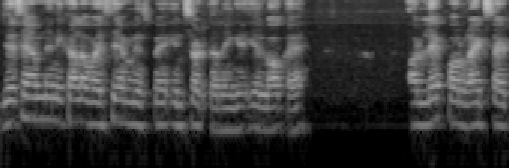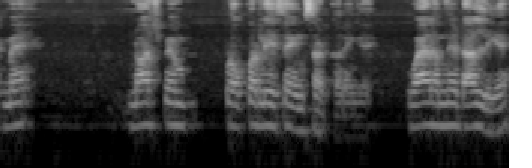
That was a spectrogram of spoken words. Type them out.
जैसे हमने निकाला, वैसे हम इसमें इंसर्ट करेंगे, ये लॉक है। और लेफ़्ट और राइट साइड में नॉच में हम प्रॉपरली इसे इंसर्ट करेंगे। वायर हमने डाल लिए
